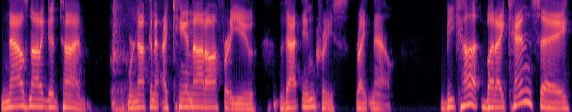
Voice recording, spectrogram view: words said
Now's not a good time. We're not gonna. I cannot offer you that increase right now because but i can say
